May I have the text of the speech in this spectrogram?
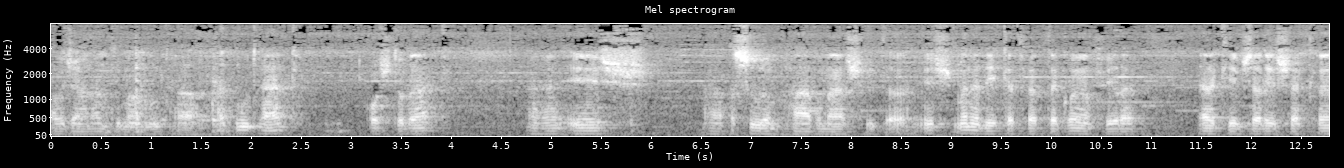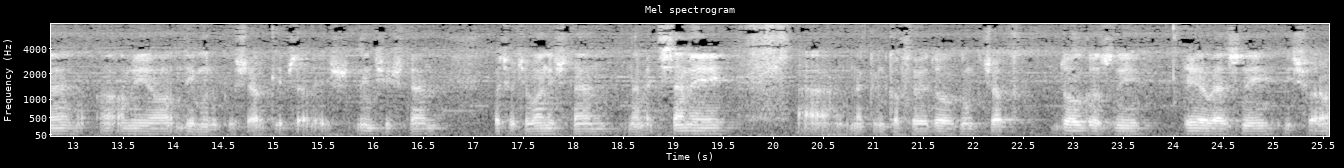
Avján Antimamudha, hát mudhák, ostobák, és a Szuram Pávamás és menedéket vettek olyanféle elképzelésekre, ami a démonikus elképzelés. Nincs Isten, vagy hogyha van Isten, nem egy személy, nekünk a fő dolgunk csak dolgozni, élvezni, Isvara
